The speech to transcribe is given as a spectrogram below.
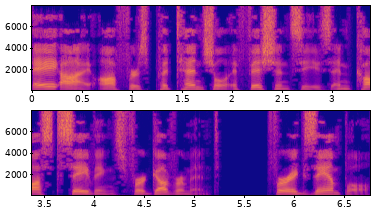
AI offers potential efficiencies and cost savings for government. For example,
